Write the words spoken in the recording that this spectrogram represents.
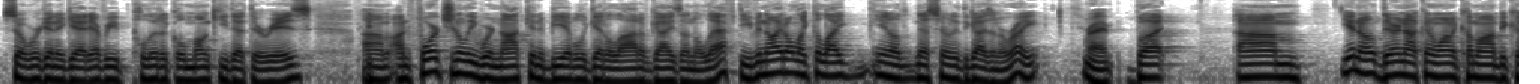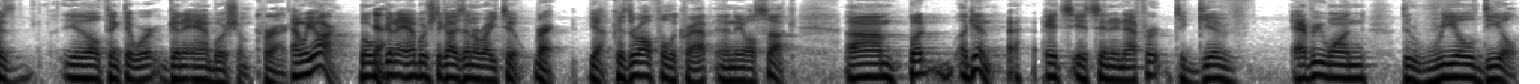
So we're going to get every political monkey that there is. Um, unfortunately, we're not going to be able to get a lot of guys on the left, even though I don't like to like you know necessarily the guys on the right. Right. But um, you know they're not going to want to come on because you know, they'll think that we're going to ambush them. Correct. And we are, but we're Yeah. going to ambush the guys on the right too. Right. Yeah, because they're all full of crap and they all suck. Um, but again, it's it's in an effort to give everyone the real deal.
